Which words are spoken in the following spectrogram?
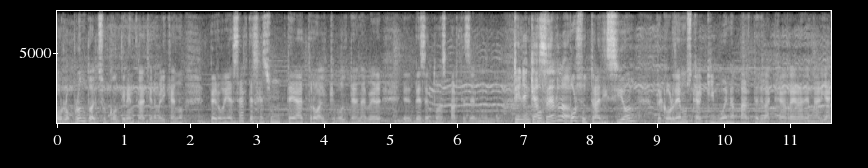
por lo pronto el subcontinente latinoamericano, pero Bellas Artes es un teatro al que voltean a ver desde todas partes del mundo. Tienen que hacerlo. Por su tradición, recordemos que aquí buena parte de la carrera de María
